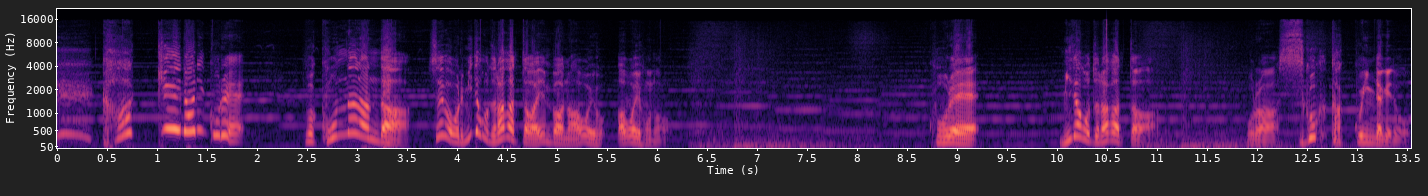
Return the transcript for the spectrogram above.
え！かっけえ何これ？うわこんななんだ。そういえば俺見たことなかったわエンバーの青い青い炎。これ見たことなかったわ。ほらすごくかっこいいんだけど。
